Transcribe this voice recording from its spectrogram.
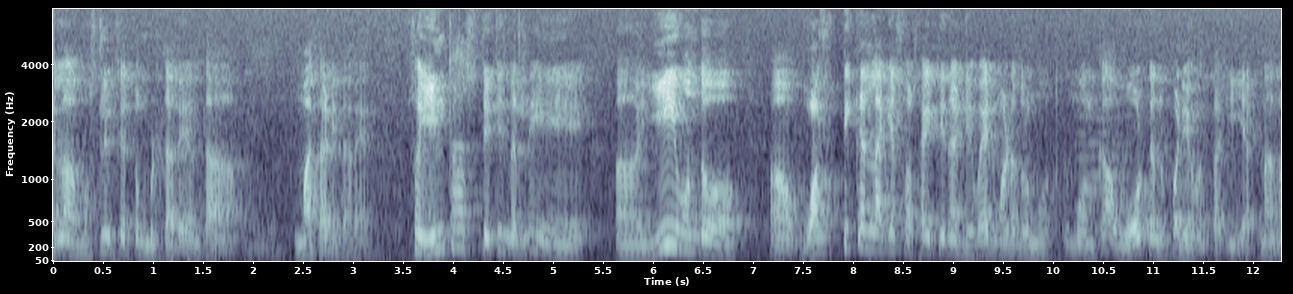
ಎಲ್ಲ ಮುಸ್ಲಿಮ್ಸೇ ತುಂಬಿಡ್ತಾರೆ ಅಂತ ಮಾತಾಡಿದ್ದಾರೆ. ಸೊ ಇಂಥ ಸ್ಥಿತಿನಲ್ಲಿ ಈ ಒಂದು ವರ್ಟಿಕಲ್ ಆಗಿ ಸೊಸೈಟಿನ ಡಿವೈಡ್ ಮಾಡೋದ್ರ ಮೂಲ- ಮೂಲಕ ಓಟನ್ನು ಪಡೆಯುವಂಥ ಈ ಯತ್ನನ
